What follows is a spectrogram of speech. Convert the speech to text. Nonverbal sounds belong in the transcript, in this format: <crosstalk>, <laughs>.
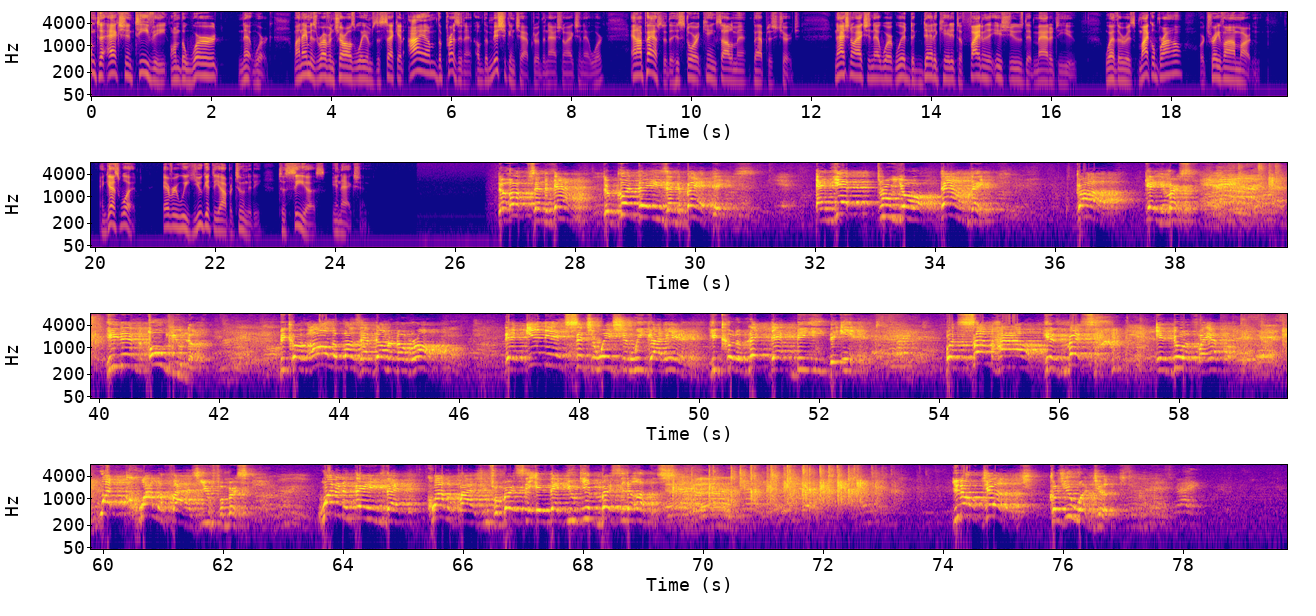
Welcome to Action TV on the Word Network. My name is Reverend Charles Williams II. I am the president of the Michigan chapter of the National Action Network, and I pastor the historic King Solomon Baptist Church. National Action Network, we're dedicated to fighting the issues that matter to you, whether it's Michael Brown or Trayvon Martin. And guess what? Every week you get the opportunity to see us in action. The ups and the downs, the good days and the bad days. And yet, through your down days, God gave you mercy. He didn't owe you none. Because all of us have done enough wrong that any situation we got in, he could have let that be the end. But somehow his mercy <laughs> endureth forever. What qualifies you for mercy? One of the things that qualifies you for mercy is that you give mercy to others. You don't judge because you wasn't judged.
